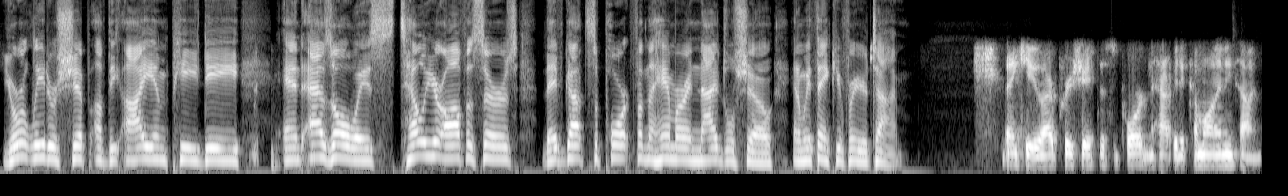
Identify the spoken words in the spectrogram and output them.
your leadership of the IMPD. And as always, tell your officers they've got support from the Hammer and Nigel show, and we thank you for your time. Thank you. I appreciate the support and happy to come on anytime.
